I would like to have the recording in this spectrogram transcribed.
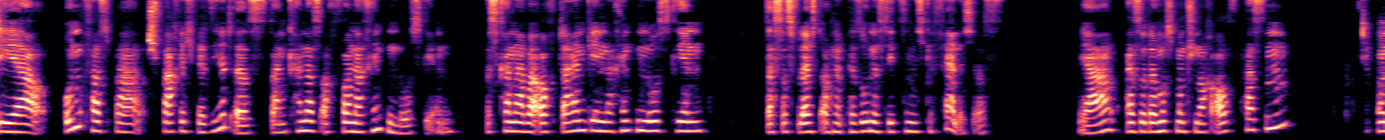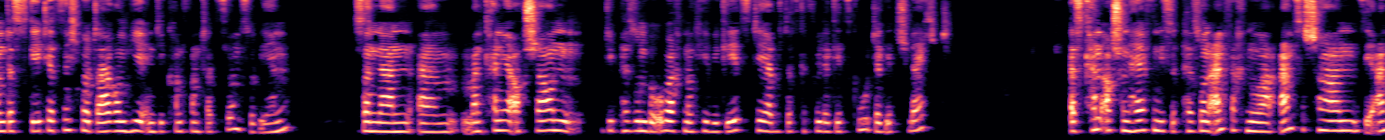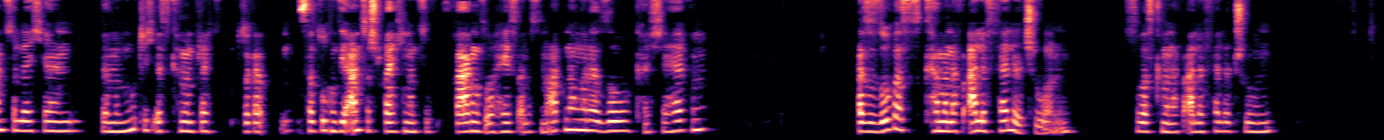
der unfassbar sprachlich versiert ist, dann kann das auch voll nach hinten losgehen. Es kann aber auch dahingehend nach hinten losgehen, dass das vielleicht auch eine Person ist, die ziemlich gefährlich ist. Ja, also da muss man schon auch aufpassen. Und es geht jetzt nicht nur darum, hier in die Konfrontation zu gehen, sondern ähm, man kann ja auch schauen, die Person beobachten, okay, wie geht's dir? Habe ich das Gefühl, da geht's gut, da geht's schlecht? Es kann auch schon helfen, diese Person einfach nur anzuschauen, sie anzulächeln. Wenn man mutig ist, kann man vielleicht sogar versuchen, sie anzusprechen und zu fragen, so, hey, ist alles in Ordnung oder so? Kann ich dir helfen? Also sowas kann man auf alle Fälle tun. Sowas kann man auf alle Fälle tun.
